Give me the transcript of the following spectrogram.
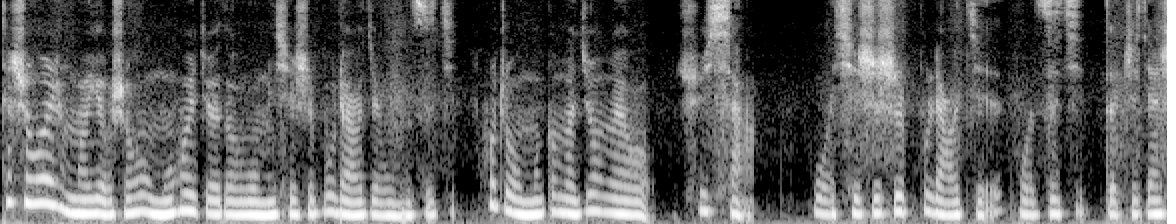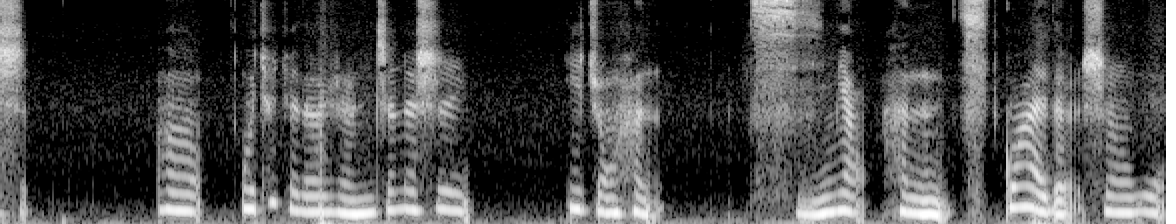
但是为什么有时候我们会觉得我们其实不了解我们自己，或者我们根本就没有去想我其实是不了解我自己的这件事？嗯，我就觉得人真的是一种很奇妙、很奇怪的生物。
